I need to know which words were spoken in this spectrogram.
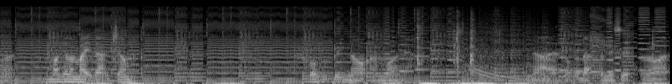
Right, am I going to make that jump? Probably not, am I? No, it's not to happen, is it? Right.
